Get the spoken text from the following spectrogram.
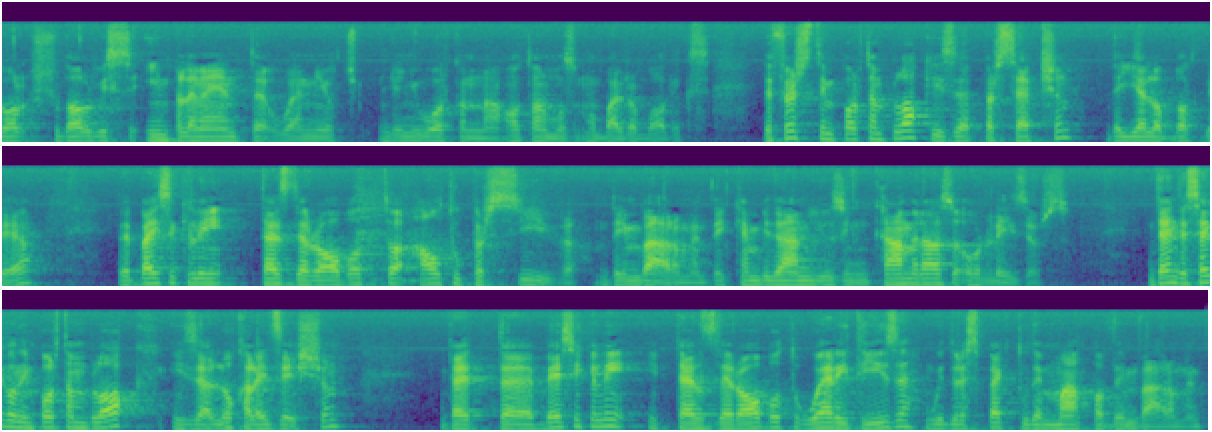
you should always implement when you, when you work on uh, autonomous mobile robotics. The first important block is uh, perception, the yellow block there, that basically tells the robot how to perceive the environment. It can be done using cameras or lasers. Then the second important block is a localization, that uh, basically it tells the robot where it is with respect to the map of the environment.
